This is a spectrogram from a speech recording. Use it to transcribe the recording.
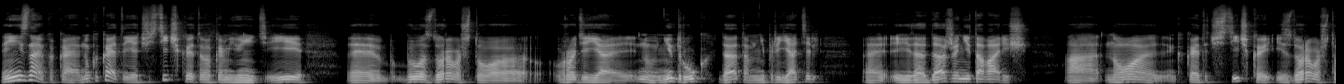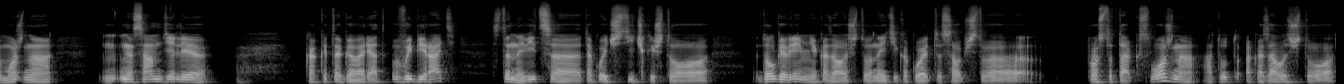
я не знаю какая, ну, какая-то я частичка этого комьюнити, и было здорово, что вроде я, ну, не друг, да, там, не приятель, э, и да, даже не товарищ, а, но какая-то частичка, и здорово, что можно на самом деле, как это говорят, выбирать становиться такой частичкой, что долгое время мне казалось, что найти какое-то сообщество просто так сложно, а тут оказалось, что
